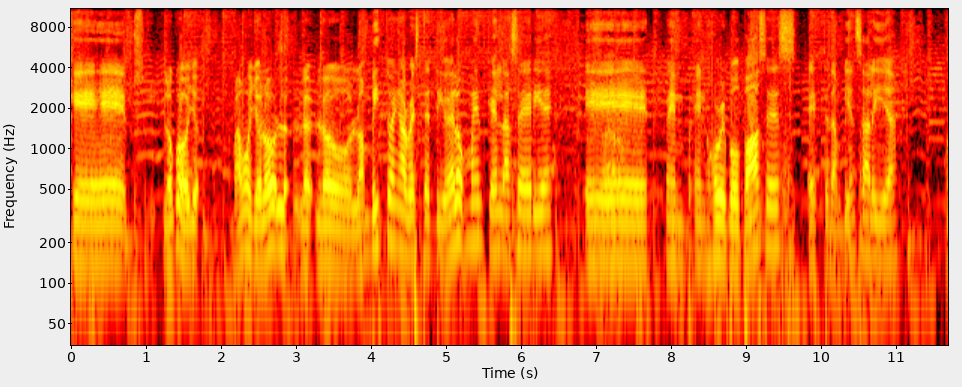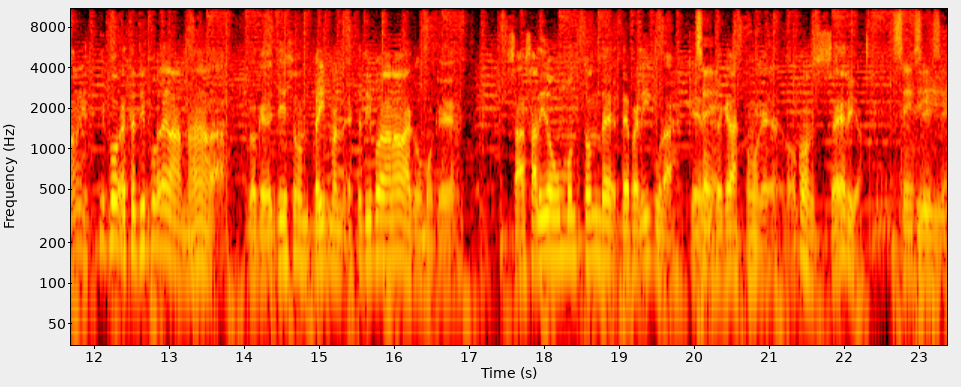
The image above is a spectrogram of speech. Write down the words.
que, pss, loco, yo, vamos, yo lo, lo, lo- lo han visto en Arrested Development, que es la serie, eh, en, en Horrible Bosses, este también salía. Y este tipo, este tipo de la nada, lo que es Jason Bateman, este tipo de la nada como que se ha salido un montón de, de películas que Sí. tú te quedas como que, loco, en serio. Sí, sí, y, sí.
